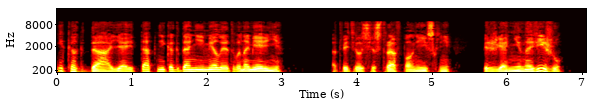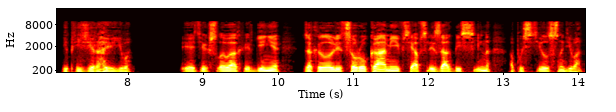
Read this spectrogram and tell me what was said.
Никогда, я и так никогда не имела этого намерения, — ответила сестра вполне искренне. Теперь же я ненавижу и презираю его. При этих словах Виргиния закрыла лицо руками и вся в слезах бессильно опустилась на диван.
